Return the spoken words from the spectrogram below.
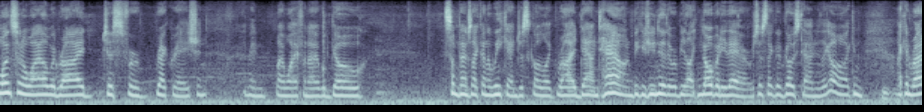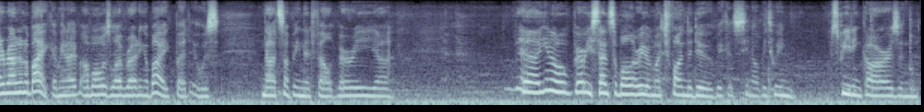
once in a while would ride just for recreation I mean, my wife and I would go sometimes like on the weekend, just go like ride downtown because you knew there would be like nobody there. It was just like a ghost town. You're like, oh, I can, I can ride around on a bike. I mean, I've, I've always loved riding a bike, but it was not something that felt very, uh, uh, you know, very sensible or even much fun to do because you know between speeding cars and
